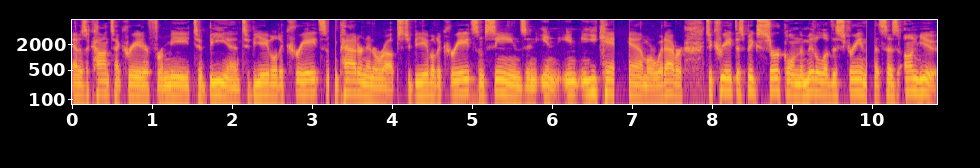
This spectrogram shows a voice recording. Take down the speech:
and as a content content creator for me to be in, to be able to create some pattern interrupts, to be able to create some scenes in, in, in Ecamm or whatever to create this big circle in the middle of the screen that says unmute.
